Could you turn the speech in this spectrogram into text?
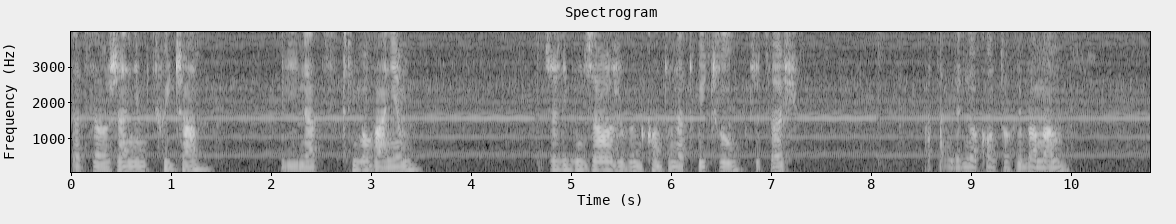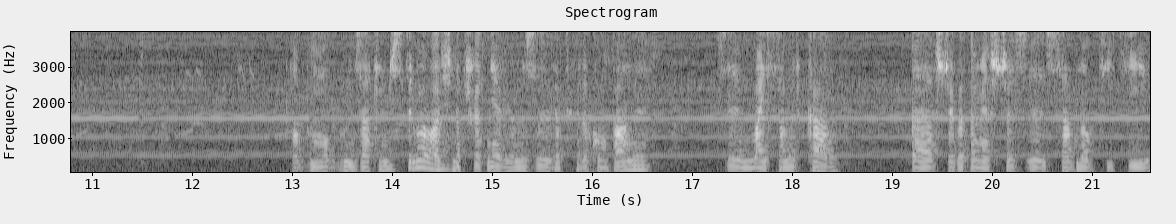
nad założeniem Twitcha i nad streamowaniem. Jeżeli bym założyłbym konto na Twitchu czy coś, a tam jedno konto chyba mam, to bym mógłbym zacząć streamować na przykład, nie wiem, z Red Hello Company, z My Summer Car, z czego tam jeszcze z Subnautiki,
